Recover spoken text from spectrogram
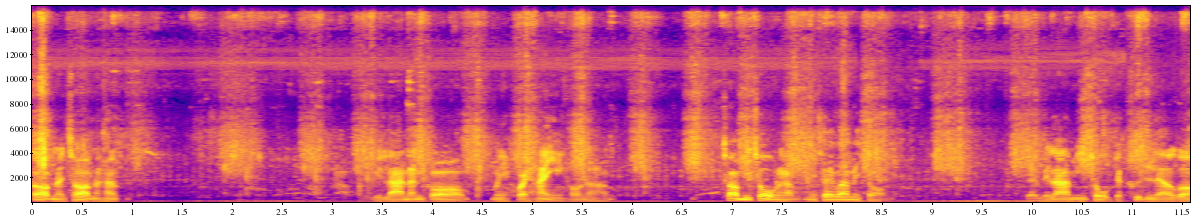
ชอบนะชอบนะครับ เวลานั้นก็ไม่ค่อยให้เขานะครับ ชอบมีโชคนะครับ ไม่ใช่ว่าไม่ชอบ แต่เวลามีโชคจะขึ้นแล้วก็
